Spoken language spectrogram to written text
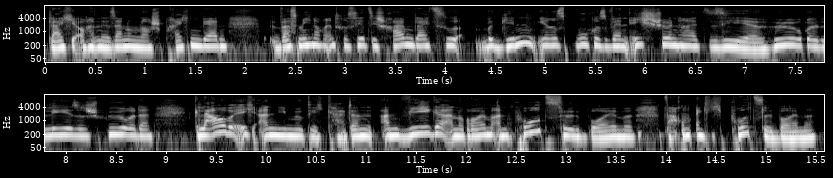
gleich hier auch in der Sendung noch sprechen werden. Was mich noch interessiert, Sie schreiben gleich zu Beginn Ihres Buches, wenn ich Schönheit sehe, höre, lese, spüre, dann glaube ich an die Möglichkeit, an, an Wege, an Räume, an Purzelbäume. Warum eigentlich Purzelbäume?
